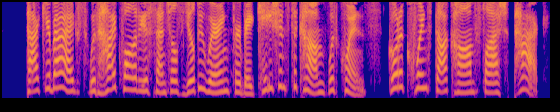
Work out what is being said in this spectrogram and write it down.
Pack your bags with high-quality essentials you'll be wearing for vacations to come with Quince. Go to quince.com slash pack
